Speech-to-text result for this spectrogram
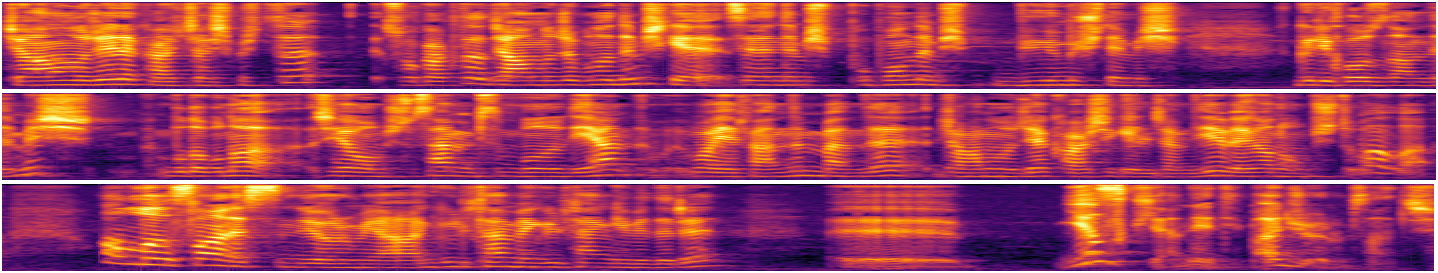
Canan Hoca ile karşılaşmıştı. Sokakta Canan Hoca buna demiş ki senin demiş popon demiş büyümüş demiş glikozdan demiş. Bu da buna şey olmuştu sen misin bunu diyen vay efendim ben de Canan Hoca'ya karşı geleceğim diye vegan olmuştu. Valla Allah ıslah etsin diyorum ya Gülten ve Gülten gibileri. Ee, yazık ya ne diyeyim acıyorum sadece.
